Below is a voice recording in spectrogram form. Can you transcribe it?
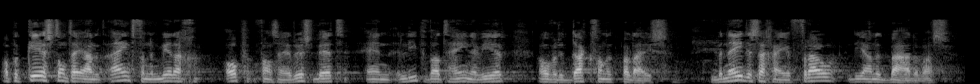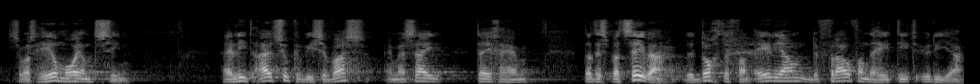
Op een keer stond hij aan het eind van de middag op van zijn rustbed en liep wat heen en weer over het dak van het paleis. Beneden zag hij een vrouw die aan het baden was. Ze was heel mooi om te zien. Hij liet uitzoeken wie ze was en men zei tegen hem, dat is Bathseba, de dochter van Eliam, de vrouw van de Hethiet Uria.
